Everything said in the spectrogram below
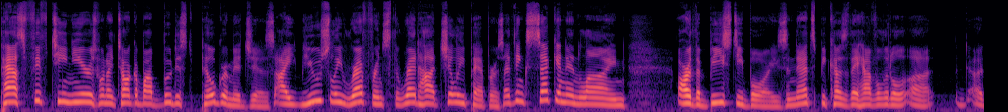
past 15 years when I talk about Buddhist pilgrimages. I usually reference the Red Hot Chili Peppers. I think second in line are the Beastie Boys, and that's because they have a little. Uh, a,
